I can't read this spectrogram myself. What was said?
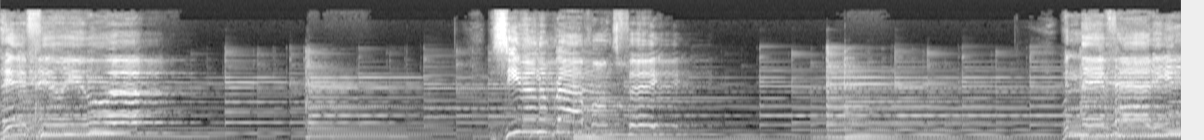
They fill you up. As even the bright ones fade. When they've had enough.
